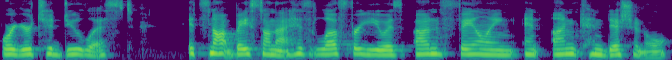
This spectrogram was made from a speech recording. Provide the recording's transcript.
or your to do list. It's not based on that. His love for you is unfailing and unconditional.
